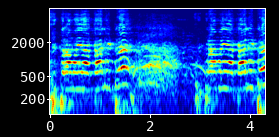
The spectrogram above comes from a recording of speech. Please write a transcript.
ಸಿದ್ದರಾಮಯ್ಯ ಕಾಲಿಟ್ರೆ? ಸಿದ್ದರಾಮಯ್ಯ ಕಾಲಿಟ್ರೆ?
